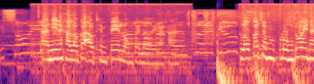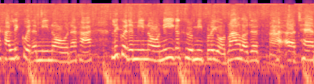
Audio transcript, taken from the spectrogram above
You saw me อันนี้นะคะเราก็เอาเทมเป้ลงไปเลยนะคะ revenge, but if you เราก็จะปรุงด้วยนะคะลิควิดอะมิโนนะคะลิควิดอะมิโนนี่ก็คือมีประโยชน์มากเราจะค่ะเอ่อแทน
